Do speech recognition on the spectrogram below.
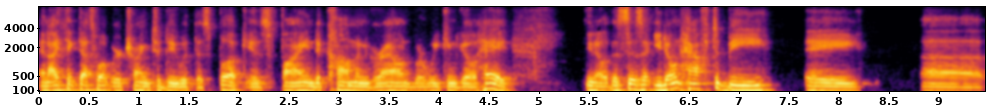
and i think that's what we're trying to do with this book is find a common ground where we can go hey you know this isn't you don't have to be a uh,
